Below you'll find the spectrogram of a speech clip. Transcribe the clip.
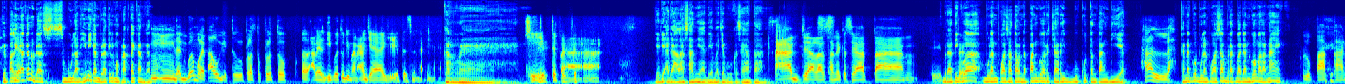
Ya, paling nggak kan udah sebulan ini kan berarti lu mempraktekkan kan? mm-mm, dan gue mulai tahu gitu peletup-peletup eh, alergi gue tuh di mana aja gitu sebenarnya. Keren. Gitu pak. Jadi ada alasannya dia baca buku kesehatan. Ada alasannya kesehatan. Gitu. Berarti gua bulan puasa tahun depan gua harus cari buku tentang diet. Halah Karena gua bulan puasa berat badan gua malah naik. lupakan.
